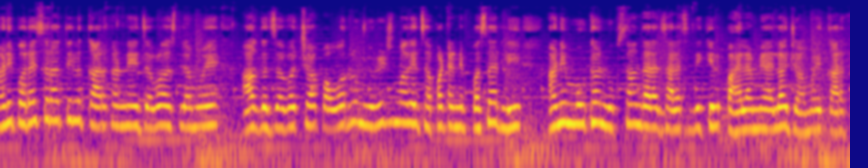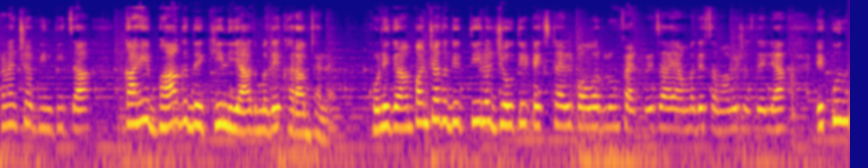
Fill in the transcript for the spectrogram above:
आणि परिसरातील कारखाने जवळ असल्यामुळे आग जवळच्या पॉवरलूम युनिट्समध्ये झपाट्याने पसरली आणि मोठं नुकसान झाल्याचं देखील पाहायला मिळालं. ज्यामुळे कारखान्याच्या भिंतीचा काही भाग देखील यादमध्ये खराब झालाय. कोणी ग्रामपंचायत हद्दीतील ज्योती टेक्सटाईल पॉवरलूम फॅक्टरीचा यामध्ये समावेश असलेल्या एकूण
